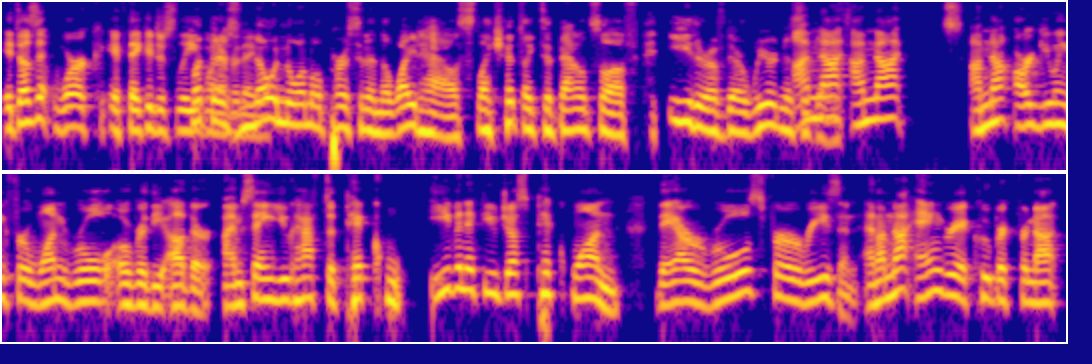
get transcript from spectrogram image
It doesn't work if they could just leave. But there's no want. normal person in the White House like it's like to bounce off either of their weirdness. I'm not. I'm not I'm not arguing for one rule over the other. I'm saying you have to pick even if you just pick one, they are rules for a reason. And I'm not angry at Kubrick for not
